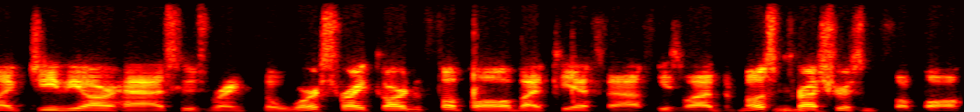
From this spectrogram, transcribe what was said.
like GVR has, who's ranked the worst right guard in football by PFF. He's allowed the most mm-hmm. pressures in football.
